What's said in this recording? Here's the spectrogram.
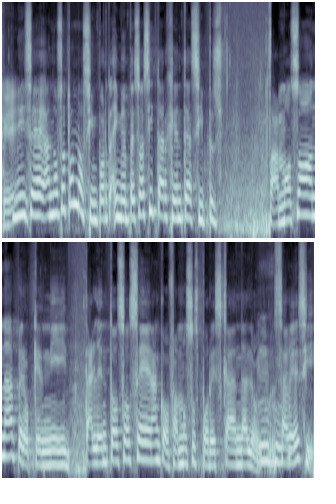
Me dice, a nosotros nos importa. Y me empezó a citar gente así, pues famosona, pero que ni talentosos eran, como famosos por escándalo, ¿sabes? Y,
